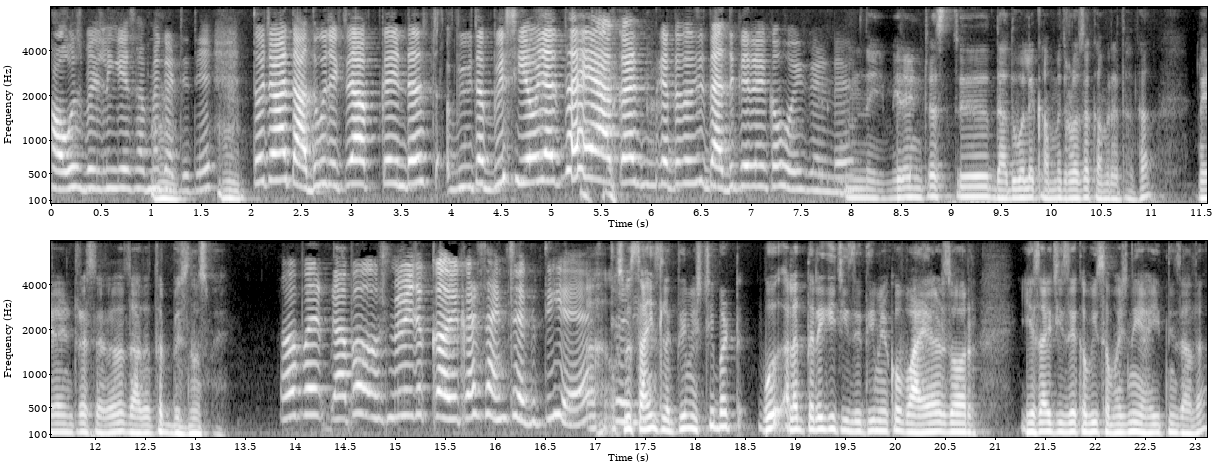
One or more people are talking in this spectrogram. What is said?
हाउस बिल्डिंग ये सब में करते थे। हम्म। तो जब आप दादू को देखते थे आपका इंटरेस्ट अभी तब भी सीए हो जाता है आपका कहता था कि दादी करने का वही करना है नहीं मेरा इंटरेस्ट दादू वाले काम में थोड़ा सा कम रहता था। मेरा इंटरेस्ट रहता था ज़्यादातर बिज़नेस में। पर पापा उसमें भी जो कभी कर साइंस लगती है हाँ, उसमें साइंस लगती है मिस्ट्री बट वो अलग तरह की चीज़ें थी। मेरे को वायर्स और ये सारी चीज़ें कभी समझ नहीं आई इतनी ज़्यादा।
